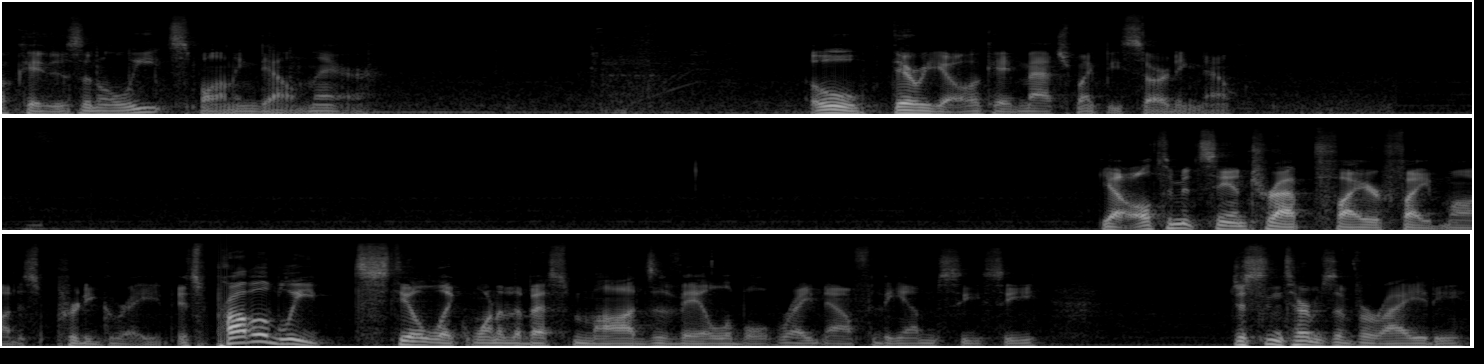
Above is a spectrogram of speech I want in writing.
Okay, there's an elite spawning down there. Oh, there we go. Okay, match might be starting now. Yeah, Ultimate Sand Trap Firefight mod is pretty great. It's probably still like one of the best mods available right now for the MCC, just in terms of variety.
